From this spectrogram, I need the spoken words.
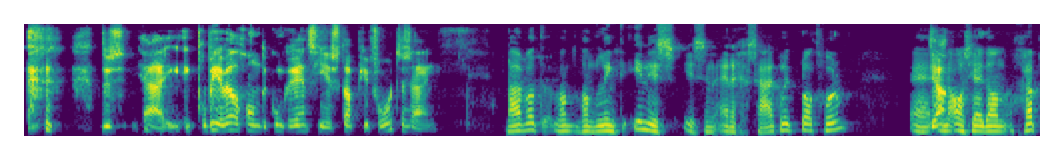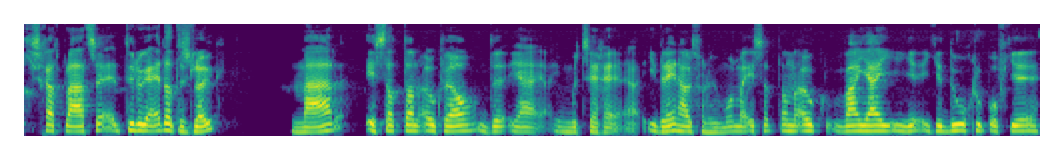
dus ja, ik, ik probeer wel gewoon de concurrentie een stapje voor te zijn. Maar wat, want, want LinkedIn is, is een erg zakelijk platform. Uh, En als jij dan grapjes gaat plaatsen, eh, natuurlijk, hè, dat is leuk. Maar is dat dan ook wel de, ja, je moet zeggen, iedereen houdt van humor, maar is dat dan ook waar jij je, je doelgroep of je,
